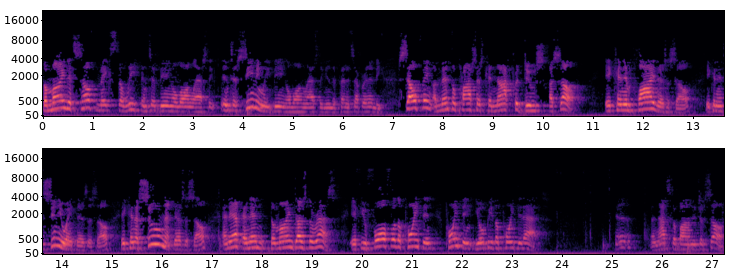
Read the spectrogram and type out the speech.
The mind itself makes the leap into being a long lasting, into seemingly being a long lasting, independent, separate entity. Selfing, a mental process, cannot produce a self. It can imply there's a self, it can insinuate there's a self, it can assume that there's a self, and, if, and then the mind does the rest. If you fall for the pointing, pointing you'll be the pointed at. Yeah? And that's the bondage of self.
